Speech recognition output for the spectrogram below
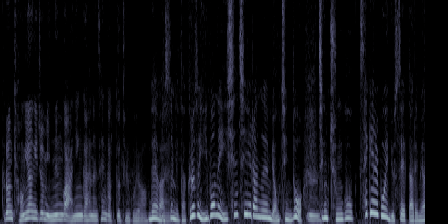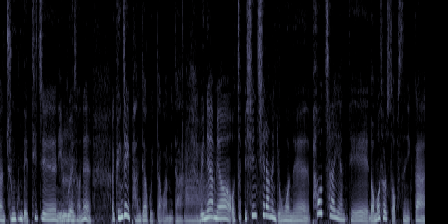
그런 경향이 좀 있는 거 아닌가 하는 생각도 들고요. 네, 네. 맞습니다. 네. 그래서 이번에 이 신치라는 명칭도 음. 지금 중국 세계일보의 뉴스에 따르면 중국 네티즌 일부에서는 음. 굉장히 반대하고 있다고 합니다. 아. 왜냐하면 어차피 신치라는 용어는 파우차이한테 넘어설 수 없으니까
